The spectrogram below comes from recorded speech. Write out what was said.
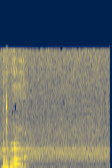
Bye bye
